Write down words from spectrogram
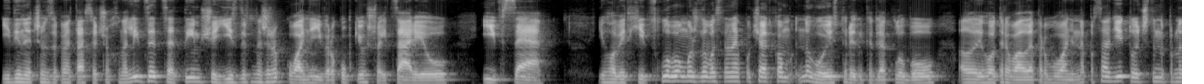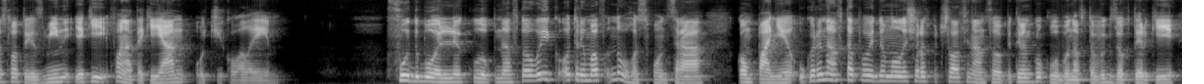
Єдине, чим запам'ятався Чохоналідзе, це тим, що їздив на жеребкування Єврокубків в Швейцарію. І все. Його відхід з клубу, можливо, стане початком нової сторінки для клубу, але його тривале перебування на посаді точно не принесло тих змін, які фанати киян очікували. Футбольний клуб Нафтовик отримав нового спонсора. Компанія Укрнафта повідомила, що розпочала фінансову підтримку клубу Нафтовик з Охтирки,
